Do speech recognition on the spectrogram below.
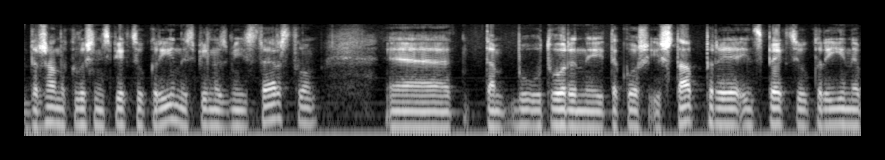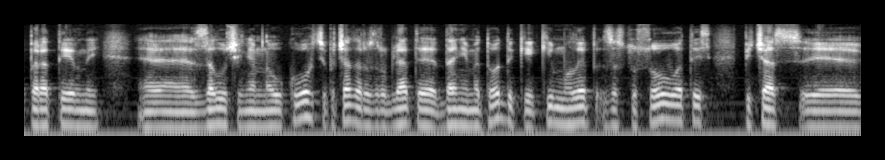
Державна колишня інспекція України спільно з міністерством. Е, Там був утворений також і штаб при інспекції України оперативний е, з залученням науковців, почали розробляти дані методики, які могли б застосовуватись під час е,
